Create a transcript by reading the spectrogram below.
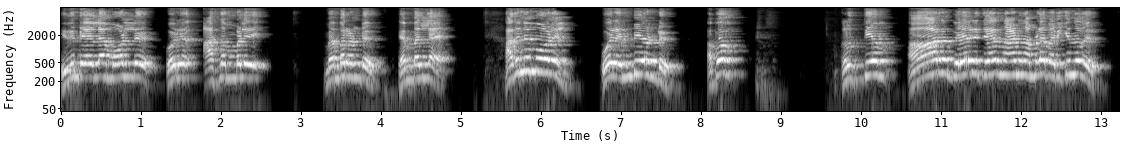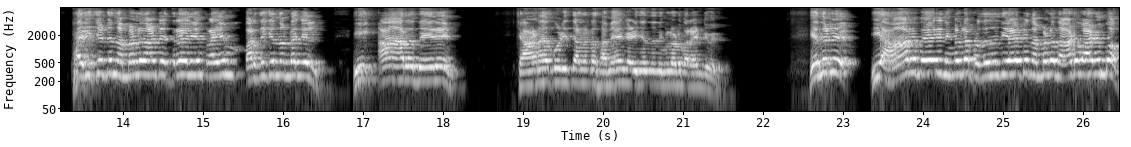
ഇതിന്റെ എല്ലാം മുകളിൽ ഒരു അസംബ്ലി മെമ്പറുണ്ട് എം എൽ എ. അതിന് മുകളിൽ ഒരു എം പി ഉണ്ട്. അപ്പം കൃത്യം ആറ് പേര് ചേർന്നാണ് നമ്മളെ ഭരിക്കുന്നത്. ഭരിച്ചിട്ട് നമ്മളുടെ നാട്ടിൽ ഇത്രയധികം ക്രൈം വർദ്ധിക്കുന്നുണ്ടെങ്കിൽ ഈ ആറ് പേരെയും ചാണകക്കുഴി തള്ളേണ്ട സമയം കഴിഞ്ഞെന്ന് നിങ്ങളോട് പറയേണ്ടി വരും. എന്നിട്ട് ഈ ആറ് പേര് നിങ്ങളുടെ പ്രതിനിധിയായിട്ട് നമ്മളുടെ നാട് വാഴുമ്പോൾ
